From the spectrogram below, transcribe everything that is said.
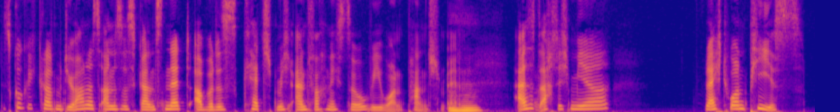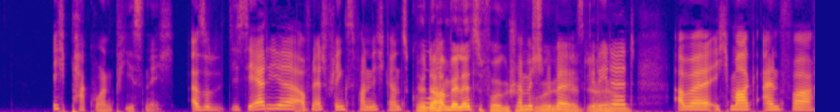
das gucke ich gerade mit Johannes an. Das ist ganz nett, aber das catcht mich einfach nicht so wie One Punch Man. Mhm. Also dachte ich mir, vielleicht One Piece. Ich pack One Piece nicht. Also die Serie auf Netflix fand ich ganz cool. Ja, da haben wir letzte Folge Da schon haben wir schon über es Ja, ja. geredet. Aber ich mag einfach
